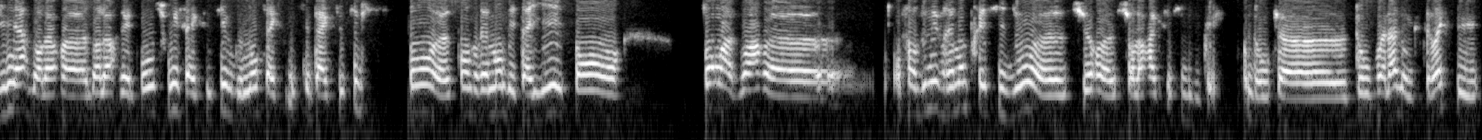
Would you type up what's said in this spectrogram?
binaires dans leur dans leur réponse. Oui, c'est accessible ou non, c'est pas accessible sans, euh, sans vraiment détailler, sans, sans avoir, euh, sans donner vraiment de précision euh, sur, sur leur accessibilité. Donc, donc voilà, donc c'est vrai que c'est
